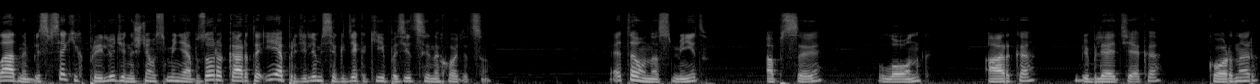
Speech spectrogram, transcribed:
Ладно, без всяких прелюдий начнем с мини-обзора карты и определимся, где какие позиции находятся. Это у нас мид, апсы, лонг, арка, библиотека, corner,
